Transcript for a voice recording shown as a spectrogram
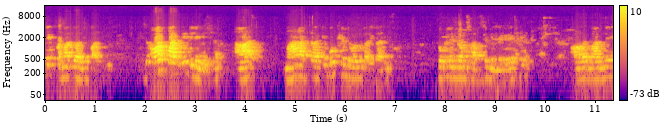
Shaikh Samajwadi party. All party delegation आज महाराष्ट्र के मुख्य निवडणूक अधिकारी सुखलिंगम साहब से मिलने गए थे। और बाद में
